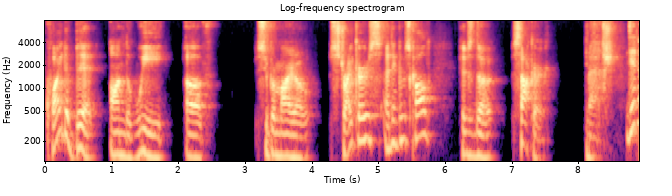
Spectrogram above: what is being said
quite a bit on the Wii of Super Mario Strikers. I think it was called. It was the soccer match. Didn't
